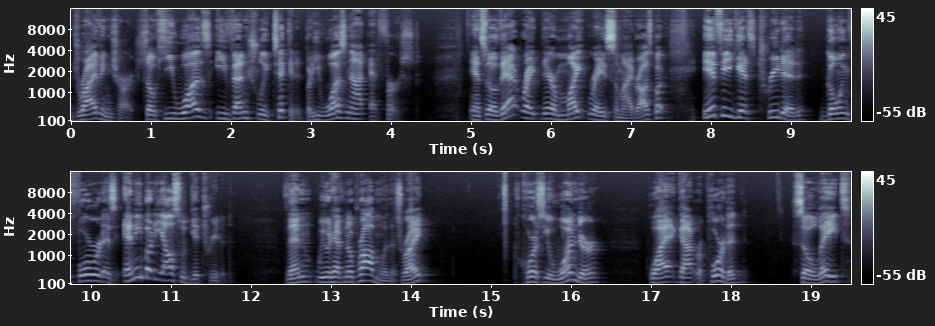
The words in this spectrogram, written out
driving charge. So he was eventually ticketed, but he was not at first. And so that right there might raise some eyebrows. But if he gets treated going forward as anybody else would get treated, then we would have no problem with this, right? Of course, you wonder why it got reported so late,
